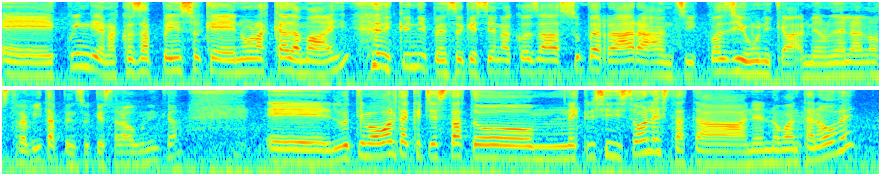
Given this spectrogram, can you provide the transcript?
e quindi è una cosa penso che non accada mai. Quindi penso che sia una cosa super rara anzi quasi unica almeno nella nostra vita penso che sarà unica. E l'ultima volta che c'è stato un'eclissi di sole è stata nel 99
